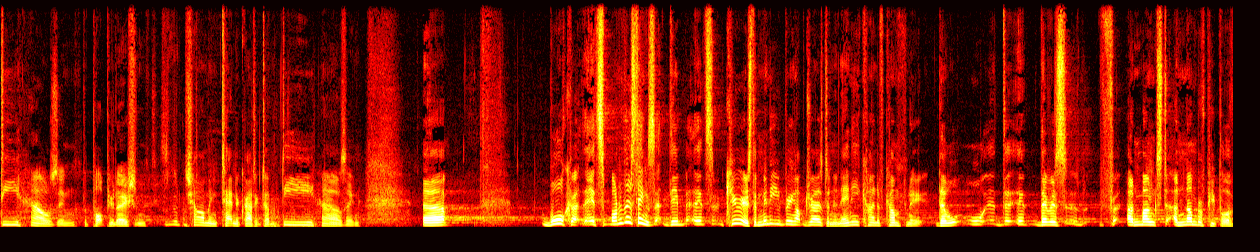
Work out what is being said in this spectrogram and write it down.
dehousing the population. It's a charming technocratic term, dehousing. Uh, Walker, it's one of those things. It's curious. The minute you bring up Dresden in any kind of company, there, will, there is, amongst a number of people, an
